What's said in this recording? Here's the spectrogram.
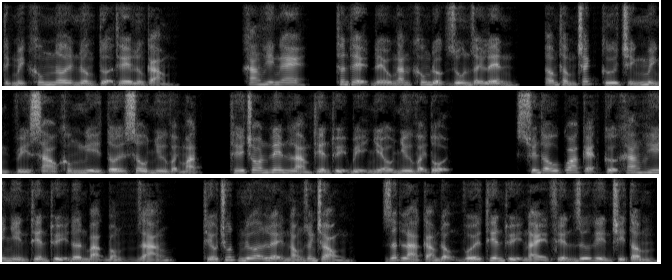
tịch mịch không nơi nương tựa thê lương cảm. Khang Hy nghe, thân thể đều ngăn không được run rẩy lên, âm thầm trách cứ chính mình vì sao không nghĩ tới sâu như vậy mặt, thế cho nên làm Thiên Thụy bị nhiều như vậy tội. Xuyên thấu qua kẹt cửa Khang Hy nhìn Thiên Thụy đơn bạc bóng dáng, thiếu chút nữa lệ nóng doanh trọng, rất là cảm động với Thiên Thụy này phiến giữ gìn chi tâm,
